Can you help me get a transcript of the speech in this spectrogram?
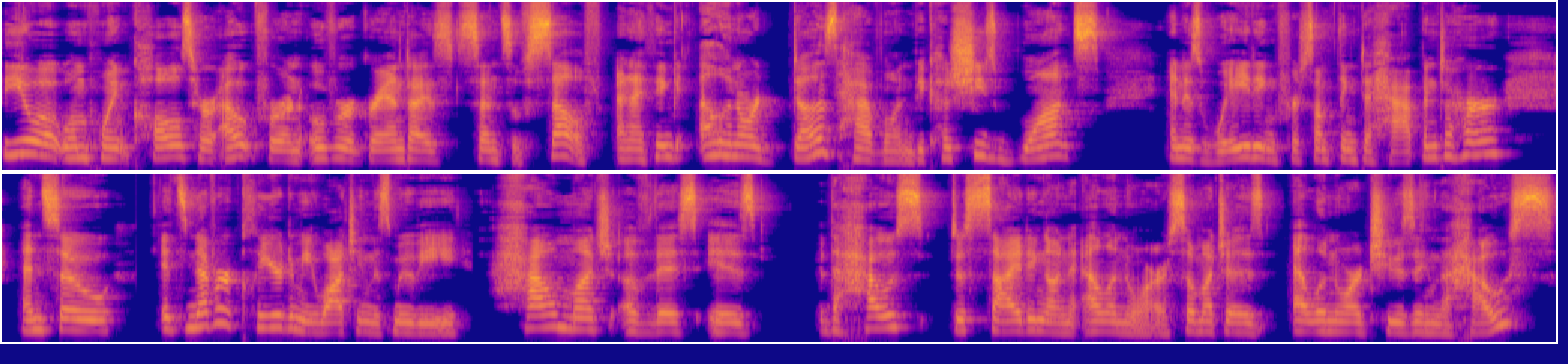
Theo at one point calls her out for an over-aggrandized sense of self, and I think Eleanor does have one because she's wants and is waiting for something to happen to her. And so it's never clear to me watching this movie how much of this is the house deciding on Eleanor so much as Eleanor choosing the house.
